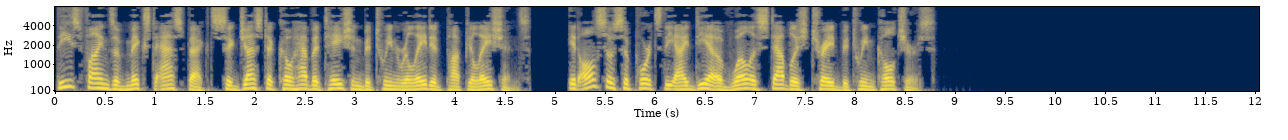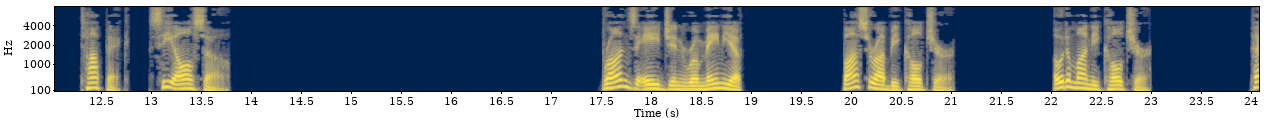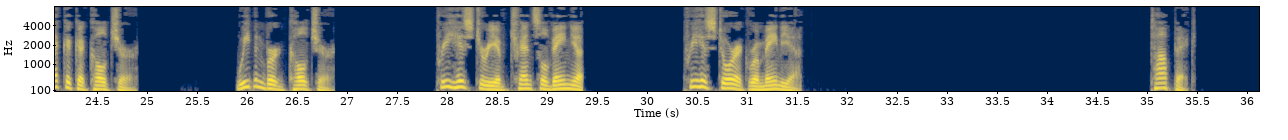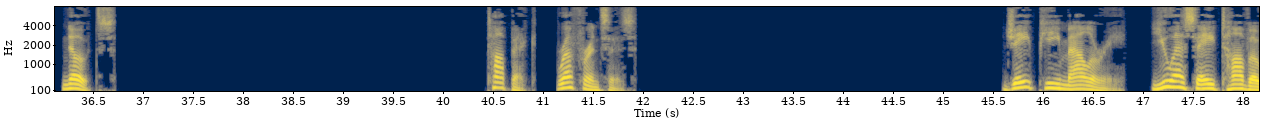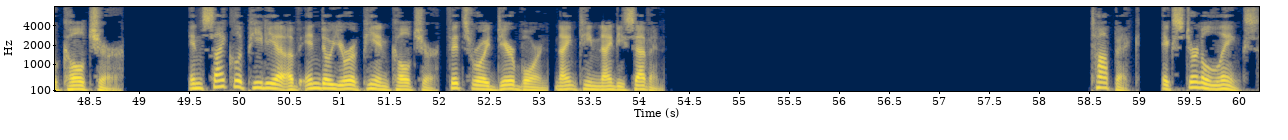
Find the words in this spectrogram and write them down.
These finds of mixed aspects suggest a cohabitation between related populations. It also supports the idea of well-established trade between cultures. See also. Bronze Age in Romania. Basarabi culture. Otomani culture. Pečica culture. Wietenberg culture. Prehistory of Transylvania. Prehistoric Romania Topic Notes Topic References J. P. Mallory. Usatovo Culture. Encyclopedia of Indo-European Culture, Fitzroy Dearborn, 1997. External links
